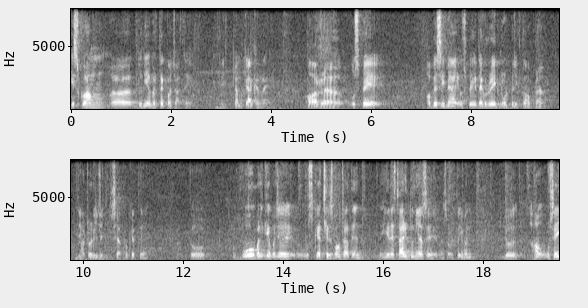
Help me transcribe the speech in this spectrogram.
इसको हम दुनिया भर तक पहुँचाते हैं जी। कि हम क्या कर रहे हैं। और उस पर ऑब्वियसली मैं उस पर रेगुलर एक नोट भी लिखता हूँ अपना जी। आटोरियल जिसे आप लोग कहते हैं। तो वो बल्कि मुझे उसके अच्छे रिस्पॉन्स आते हैं। ये ने सारी दुनिया से मैं समझता इवन जो हम उसे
